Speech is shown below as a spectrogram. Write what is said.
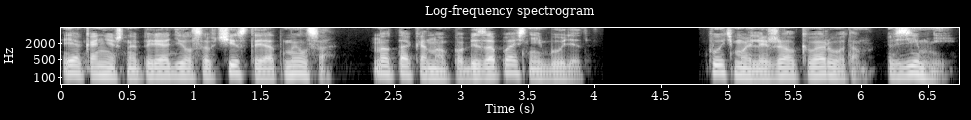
Я, конечно, переоделся в чисто и отмылся, но так оно побезопасней будет. Путь мой лежал к воротам, в зимний,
